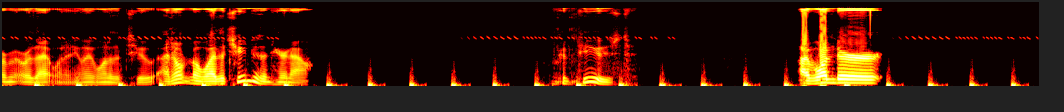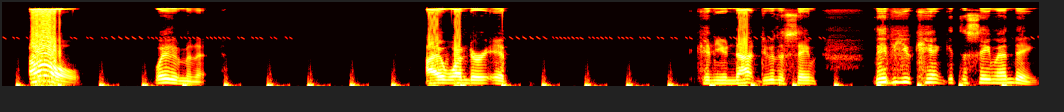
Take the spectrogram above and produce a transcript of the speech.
remember that one anyway. One of the two. I don't know why the change is in here now. I'm confused. I wonder. Oh, wait a minute. I wonder if can you not do the same? Maybe you can't get the same ending.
